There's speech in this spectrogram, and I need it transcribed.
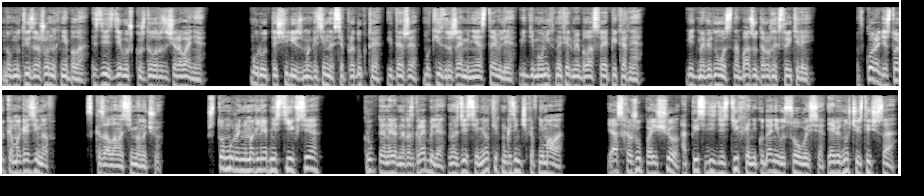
Но внутри зараженных не было, здесь девушку ждало разочарование. Муру тащили из магазина все продукты и даже муки с дрожжами не оставили, видимо, у них на ферме была своя пекарня. Ведьма вернулась на базу дорожных строителей. «В городе столько магазинов», — сказала она Семеновичу. «Что, Муры не могли обнести их все? Крупные, наверное, разграбили, но здесь и мелких магазинчиков немало. Я схожу, поищу, а ты сиди здесь тихо, никуда не высовывайся. Я вернусь через три часа».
